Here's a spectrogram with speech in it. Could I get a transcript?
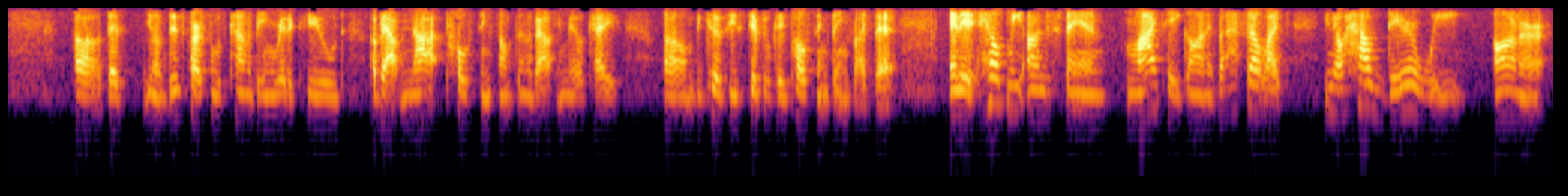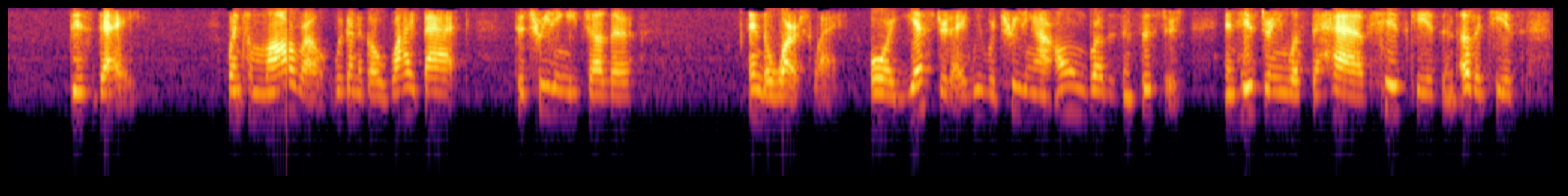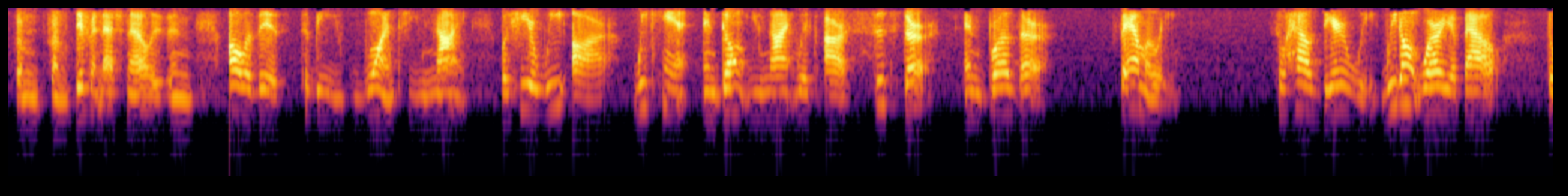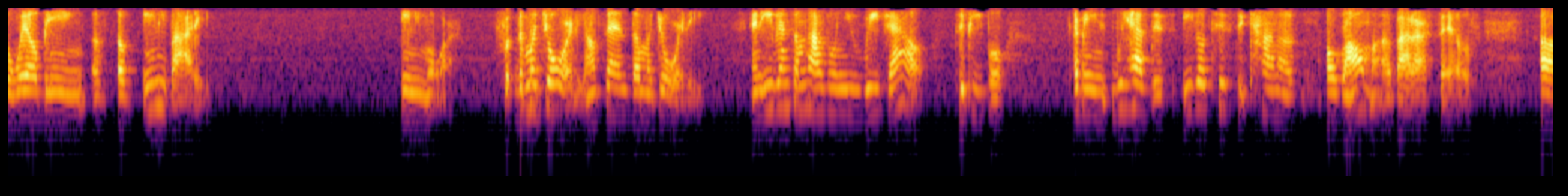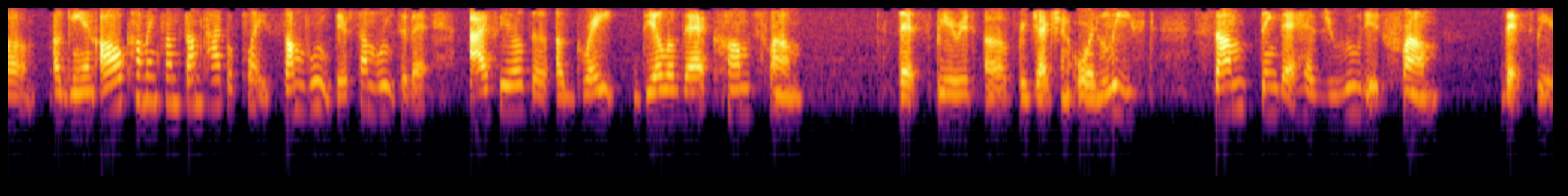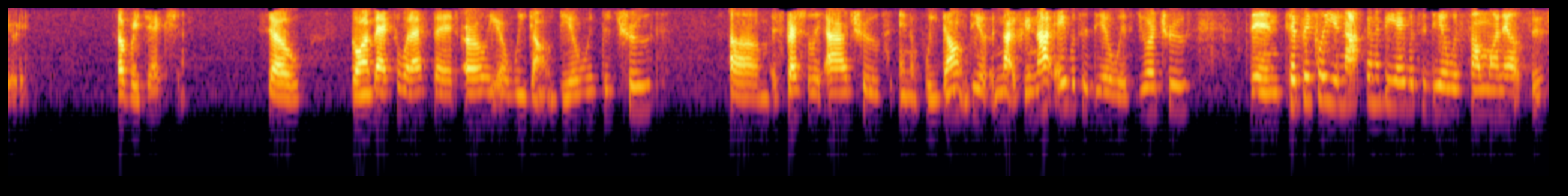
uh, that, you know, this person was kind of being ridiculed about not posting something about MLK um, because he's typically posting things like that. And it helped me understand my take on it, but I felt like, you know, how dare we honor this day when tomorrow we're going to go right back to treating each other in the worst way or yesterday we were treating our own brothers and sisters and his dream was to have his kids and other kids from from different nationalities and all of this to be one to unite. But here we are. We can't and don't unite with our sister and brother family. So how dare we? We don't worry about the well-being of, of anybody anymore. For the majority, I'm saying the majority. And even sometimes when you reach out to people, I mean, we have this egotistic kind of aroma about ourselves. Um, again, all coming from some type of place, some root. There's some root to that. I feel the, a great deal of that comes from that spirit of rejection, or at least something that has rooted from that spirit of rejection. So going back to what I said earlier, we don't deal with the truth, um, especially our truth. And if we don't deal, not, if you're not able to deal with your truth, then typically you're not going to be able to deal with someone else's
